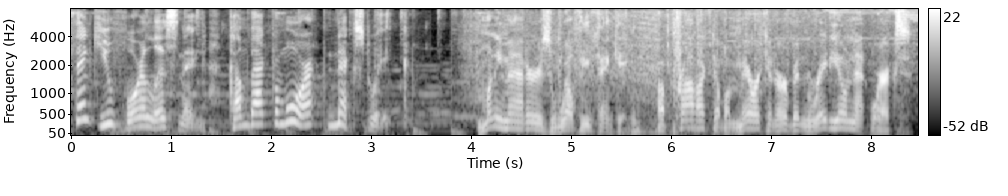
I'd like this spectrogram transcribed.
Thank you for listening. Come back for more next week. Money Matters Wealthy Thinking, a product of American Urban Radio Networks.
